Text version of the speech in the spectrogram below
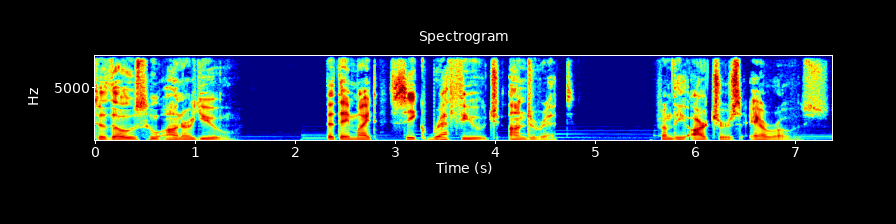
to those who honor you, that they might seek refuge under it from the archer's arrows.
